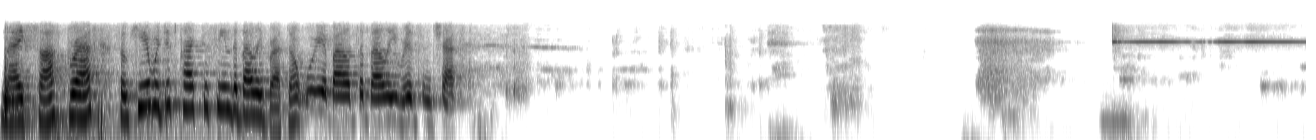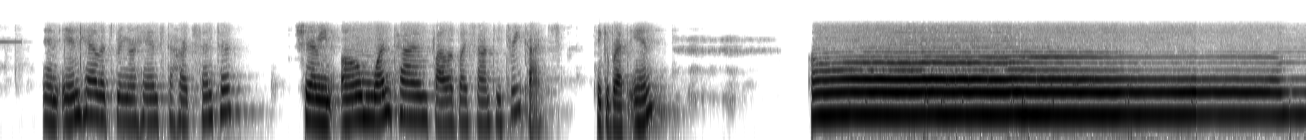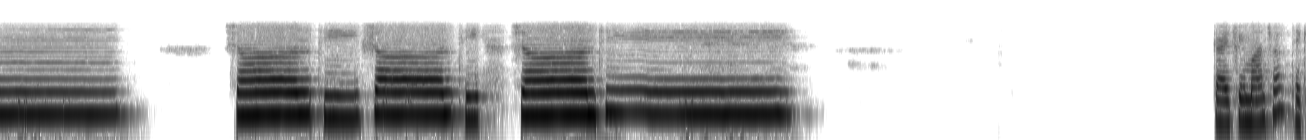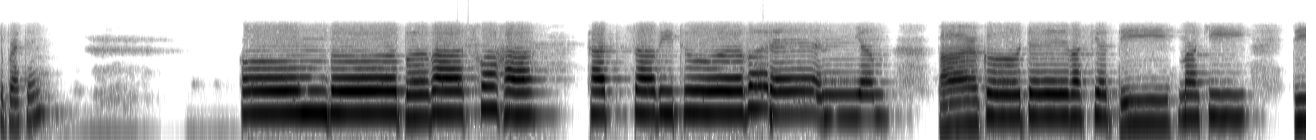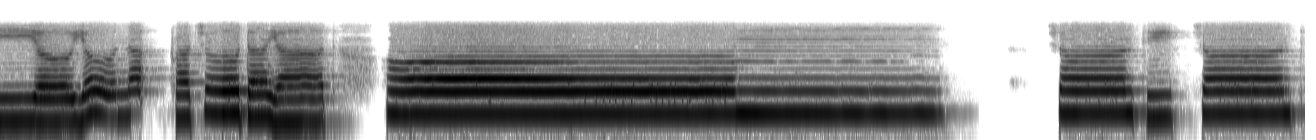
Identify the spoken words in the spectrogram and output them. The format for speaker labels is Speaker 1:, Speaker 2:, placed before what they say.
Speaker 1: Nice soft breath. So here we're just practicing the belly breath. Don't worry about the belly, ribs, and chest. And inhale, let's bring our hands to heart center, sharing Om one time, followed by Shanti three times. Take a breath in. Om. Gayatri mantra, take a breath in. Om Bhava Swaha Tat Saviturvarenyam Bargo Devasya Dhimahi Diyo Yo Na Prachodayat Om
